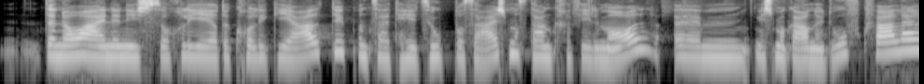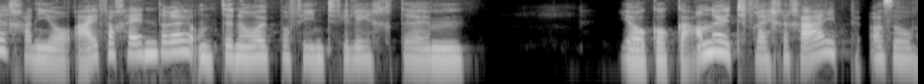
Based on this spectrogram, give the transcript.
der noch einen ist so ein eher der Kollegialtyp und sagt, hey, super, sagst du mir's, danke vielmals. Ähm, ist mir gar nicht aufgefallen, kann ich ja einfach ändern. Und dann noch jemand findet vielleicht, ähm, ja, geht gar nicht, frecher Keib. Also,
